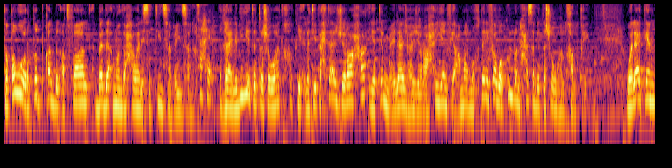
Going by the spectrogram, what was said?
تطور طب قلب الأطفال بدأ منذ حوالي 60 70 سنة صحيح. غالبية التشوهات الخلقية التي تحتاج جراحة يتم علاجها جراحيا في أعمار مختلفة وكل حسب التشوه الخلقي ولكن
